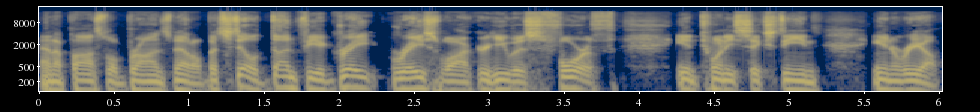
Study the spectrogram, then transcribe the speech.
and a possible bronze medal. But still, Dunfee, a great race walker. He was fourth in 2016 in Rio.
